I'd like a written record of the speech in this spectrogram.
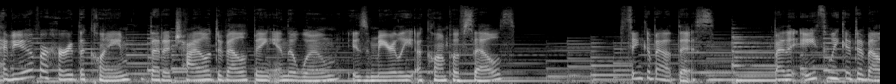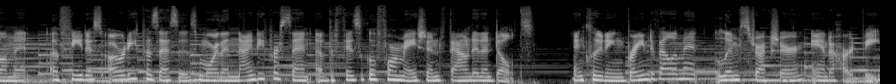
Have you ever heard the claim that a child developing in the womb is merely a clump of cells? Think about this. By the eighth week of development, a fetus already possesses more than 90% of the physical formation found in adults, including brain development, limb structure, and a heartbeat.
